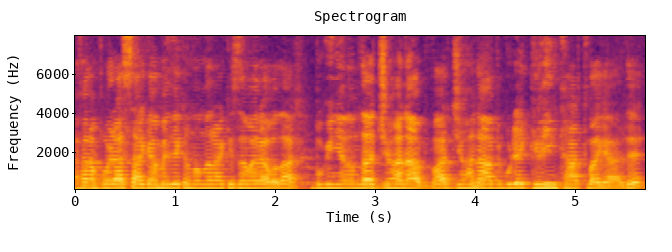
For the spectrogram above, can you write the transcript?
Efendim Poyraz Sergen Medya kanalından herkese merhabalar. Bugün yanımda Cihan abi var. Cihan abi buraya Green Card'la geldi.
